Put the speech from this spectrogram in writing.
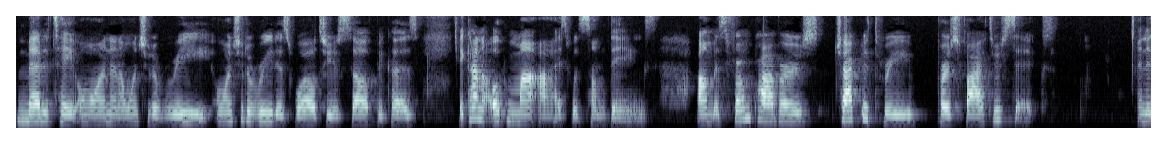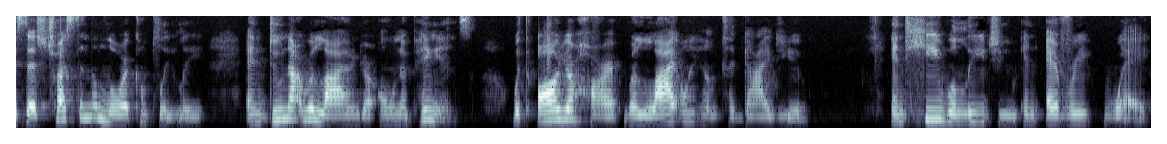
meditate on, and I want you to read. I want you to read as well to yourself because it kind of opened my eyes with some things. Um, it's from Proverbs chapter 3, verse 5 through 6. And it says, Trust in the Lord completely and do not rely on your own opinions. With all your heart, rely on Him to guide you, and He will lead you in every way.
